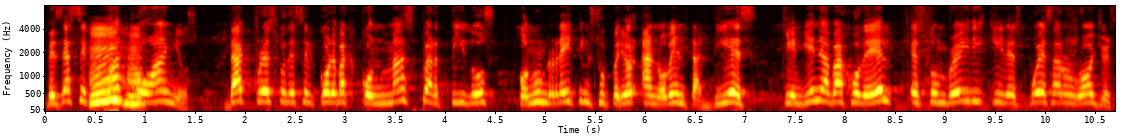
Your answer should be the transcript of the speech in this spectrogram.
Desde hace cuatro años, Dak Prescott es el quarterback con más partidos con un rating superior a 90, 10. Quien viene abajo de él es Tom Brady y después Aaron Rodgers.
